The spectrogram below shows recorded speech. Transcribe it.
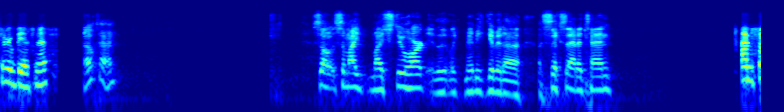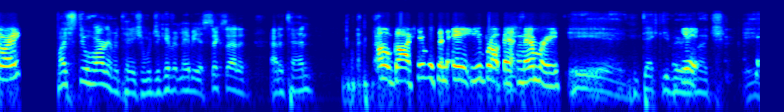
through business. Okay. So so my my Stu Hart like maybe give it a, a six out of ten. I'm sorry. My Stu Hart invitation, would you give it maybe a six out of out of ten? Oh gosh, it was an eight. You brought back memories. Yeah, thank you very Yeah. much. Yeah.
